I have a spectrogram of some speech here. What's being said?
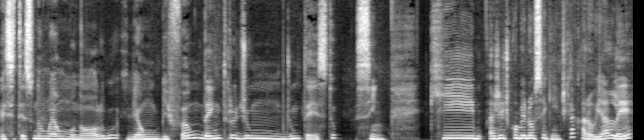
Esse texto não é um monólogo, ele é um bifão dentro de um, de um texto. Sim. Que a gente combinou o seguinte: que a Carol ia ler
